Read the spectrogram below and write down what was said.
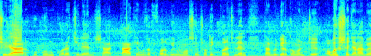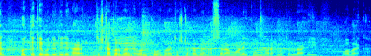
চিড়ার হুকুম করেছিলেন তা কি মুজফর বিন মহসিন সঠিক করেছিলেন? তা ভিডিওর কমেন্টে অবশ্যই জানাবেন। প্রত্যেকে ভিডিওটি দেখার চেষ্টা করবেন এবং কমেন্ট করার চেষ্টা করবেন। আসসালামু আলাইকুম রহমতুল্লাহি ওবরাকাত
